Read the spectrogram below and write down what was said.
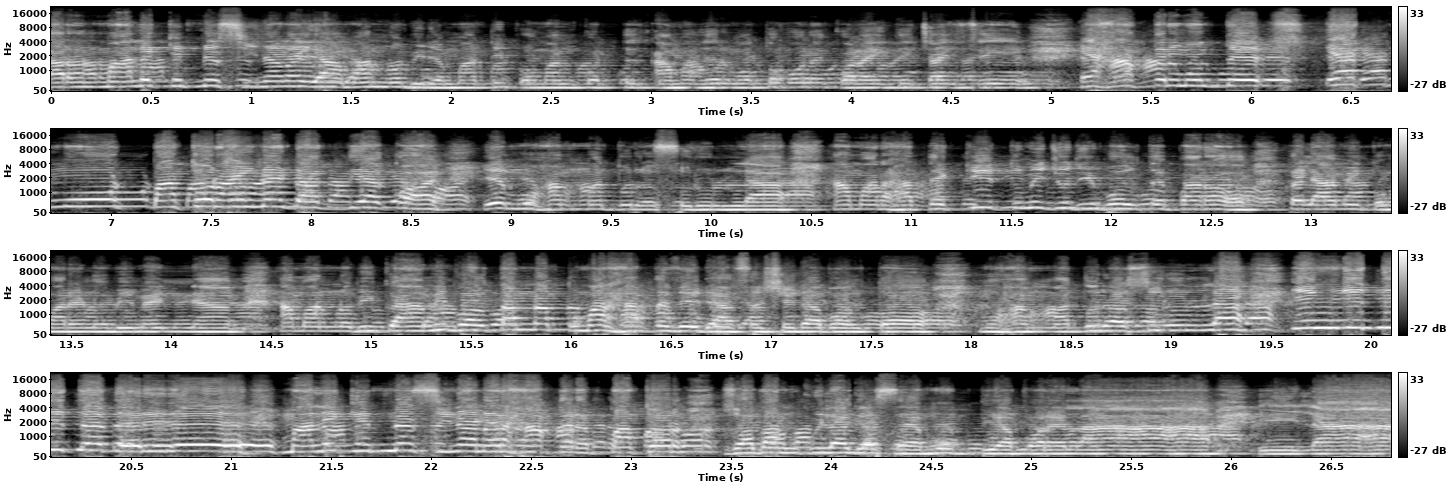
কারণ আমার হাতে কি তুমি যদি বলতে পারো, তাহলে আমি তোমারে নবী মানলাম আমার নবী কয়, আমি বলতাম না, তোমার হাতে যেটা আছে সেটা বলতো। মুহাম্মাদুর রাসূলুল্লাহ, ইঙ্গিত দিতে দেরি রে, মালিক ইবনে সিনানের হাতের পাথর জবান খুলে গেছে, মুখ দিয়া পড়ে লা ইলাহা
